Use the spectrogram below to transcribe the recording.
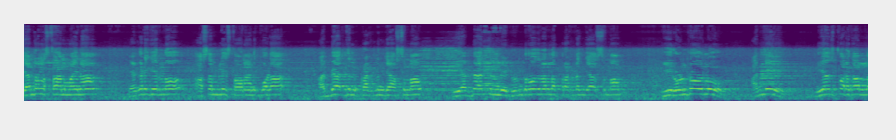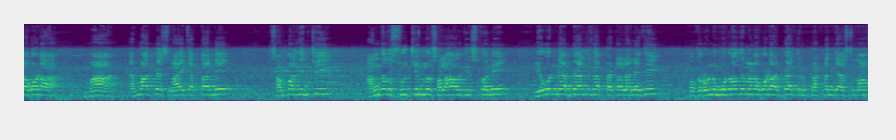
జనరల్ స్థానమైన వెంకటగిరిలో అసెంబ్లీ స్థానానికి కూడా అభ్యర్థులను ప్రకటన చేస్తున్నాం. ఈ అభ్యర్థుల్ని రెండు రోజులలో ప్రకటన చేస్తున్నాం. ఈ రెండు రోజులు అన్ని నియోజకవర్గాల్లో కూడా మా ఎంఆర్పిఎస్ నాయకత్వాన్ని సంప్రదించి అందరూ సూచనలు సలహాలు తీసుకొని ఎవరిని అభ్యర్థిగా పెట్టాలనేది ఒక రెండు మూడు రోజులలో కూడా అభ్యర్థులు ప్రకటన చేస్తున్నాం.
